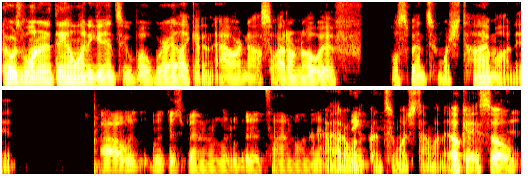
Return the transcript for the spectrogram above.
there was one other thing I wanted to get into, but we're at like at an hour now, so I don't know if we'll spend too much time on it. Uh, we we could spend a little bit of time on it. I don't want think to spend too much time on it. Okay, so th-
